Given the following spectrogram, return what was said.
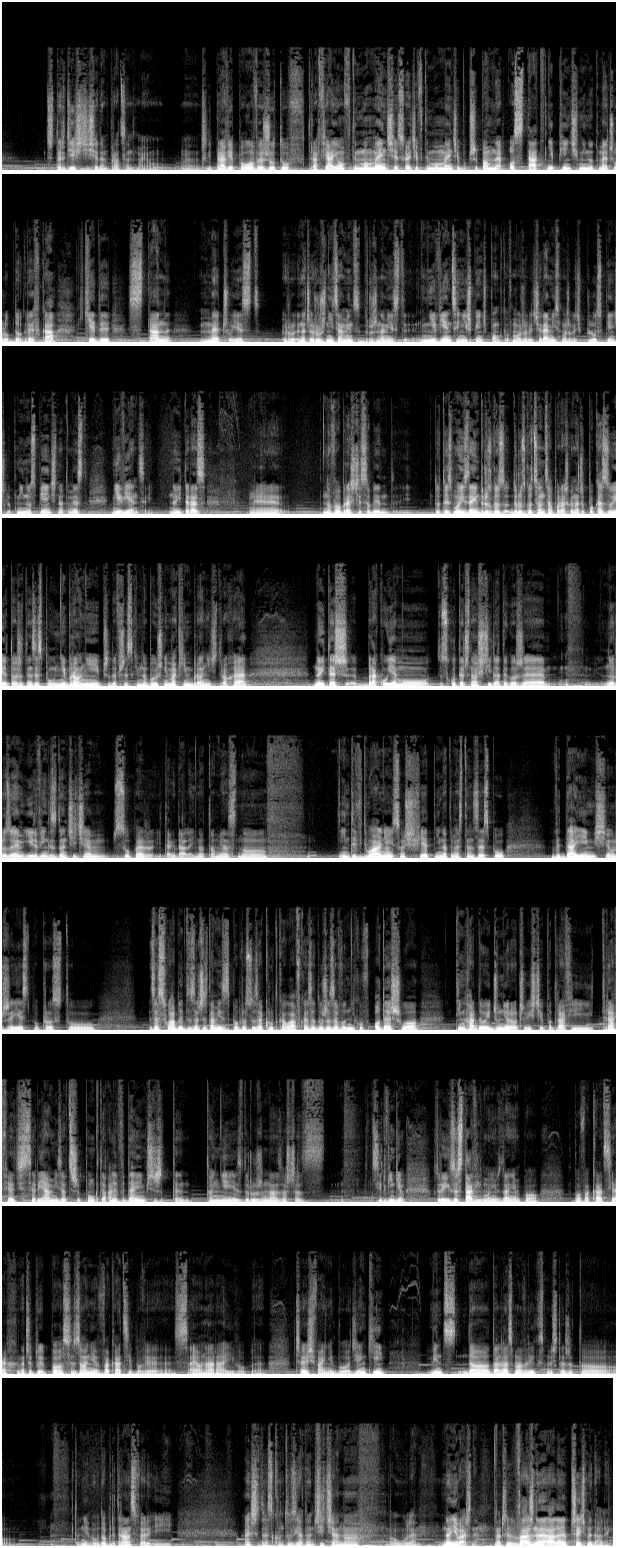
47% mają E, czyli prawie połowę rzutów trafiają w tym momencie, słuchajcie, w tym momencie, bo przypomnę, ostatnie 5 minut meczu lub dogrywka, kiedy stan meczu jest, znaczy różnica między drużynami jest nie więcej niż 5 punktów. Może być remis, może być plus 5 lub minus 5, natomiast nie więcej. No i teraz, e, no wyobraźcie sobie, to, jest moim zdaniem druzgo, druzgocąca porażka. Znaczy pokazuje to, że ten zespół nie broni przede wszystkim, no bo już nie ma kim bronić trochę. No i też brakuje mu skuteczności, dlatego że no rozumiem, Irving z Donciciem super i tak dalej, natomiast no indywidualnie oni są świetni, natomiast ten zespół wydaje mi się, że jest po prostu za słaby, to znaczy tam jest po prostu za krótka ławka, za dużo zawodników odeszło. Tim Hardaway Jr. oczywiście potrafi trafiać seriami za trzy punkty, ale wydaje mi się, że ten, to nie jest drużyna, zwłaszcza z, z Irvingiem, który ich zostawi moim zdaniem po, po wakacjach, znaczy po sezonie w wakacje powie sayonara i w ogóle cześć, fajnie było, dzięki. Więc do Dallas Mavericks myślę, że to, to nie był dobry transfer i a jeszcze teraz kontuzja Doncicia, no w ogóle, no nieważne. Znaczy ważne, ale przejdźmy dalej.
